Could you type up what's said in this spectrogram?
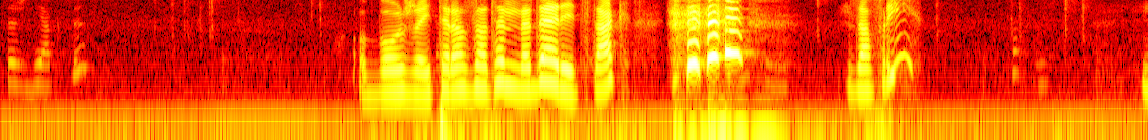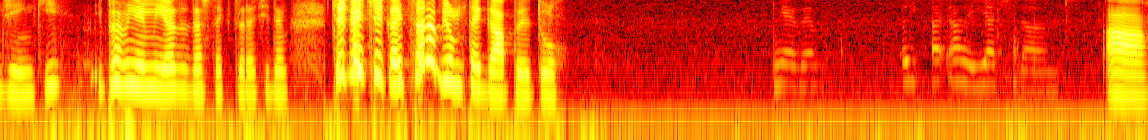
Chcesz diaksy? O Boże, i teraz za ten nederyt, tak? za free? Dzięki. I pewnie mi oddasz te, które ci dam. Czekaj, czekaj, co robią te gapy tu? Nie wiem. Ej, ej, ej, ja ci dałem. A,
